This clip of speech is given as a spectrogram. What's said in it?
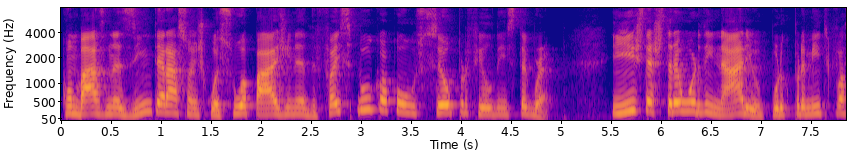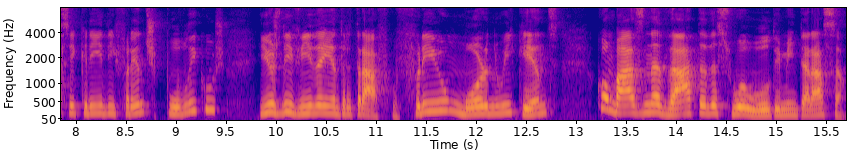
com base nas interações com a sua página de Facebook ou com o seu perfil de Instagram. E isto é extraordinário porque permite que você crie diferentes públicos e os divida entre tráfego frio, morno e quente com base na data da sua última interação.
